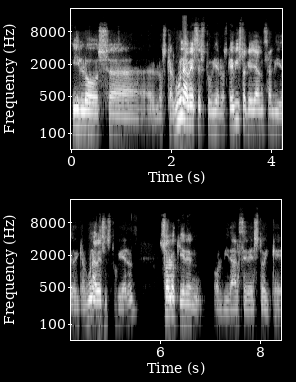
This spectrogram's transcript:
Y los, los que alguna vez estuvieron, los que he visto que ya han salido y que alguna vez estuvieron, solo quieren olvidarse de esto y, que,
